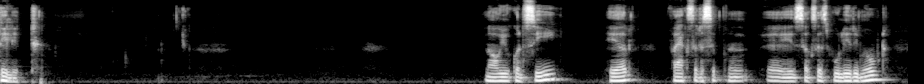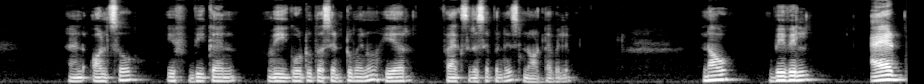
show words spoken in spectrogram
delete. Now you can see here fax recipient uh, is successfully removed. And also if we can we go to the send to menu here fax recipient is not available now we will add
